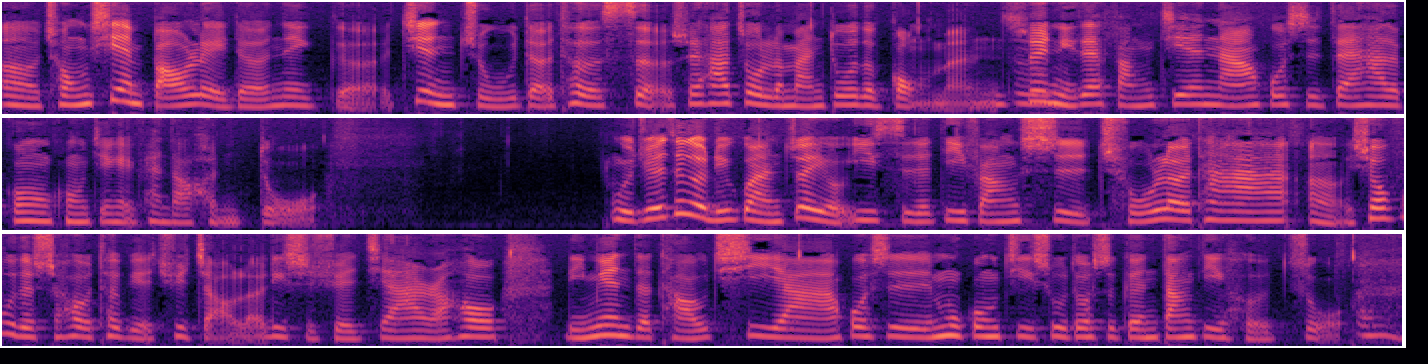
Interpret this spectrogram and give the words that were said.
呃，重现堡垒的那个建筑的特色，所以他做了蛮多的拱门，嗯、所以你在房间啊，或是在它的公共空间可以看到很多。我觉得这个旅馆最有意思的地方是，除了它呃修复的时候特别去找了历史学家，然后里面的陶器啊，或是木工技术都是跟当地合作。嗯、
